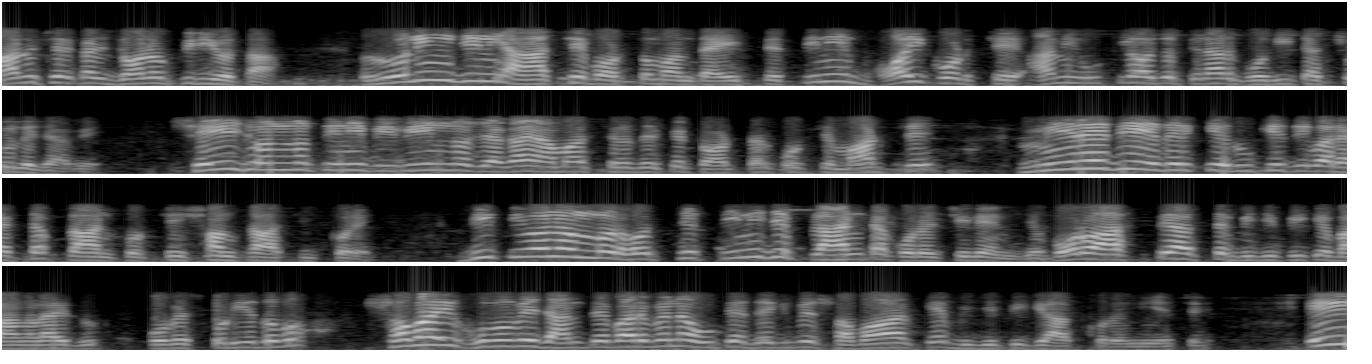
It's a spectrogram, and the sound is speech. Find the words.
মানুষের কাছে জনপ্রিয়তা, রোলিং যিনি আছে বর্তমান দায়িত্বে, তিনি ভয় করছে, আমি উঠলে হয়তো তেনার গদিটা চলে যাবে। সেই জন্য তিনি বিভিন্ন জায়গায় আমার ছেলেদেরকে টর্চার করছে, মারছে, মেরে দিয়ে এদেরকে রুখে দিবার একটা প্ল্যান করছে সন্ত্রাসী করে। দ্বিতীয় নম্বর হচ্ছে তিনি যে প্ল্যানটা করেছিলেন যে বড় আস্তে আস্তে বিজেপিকে বাংলায় প্রবেশ করিয়ে দেবো, সবাই ঘুমোবে, জানতে পারবে না, উঠে দেখবে সবারকে বিজেপি গ্রাস করে নিয়েছে। এই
